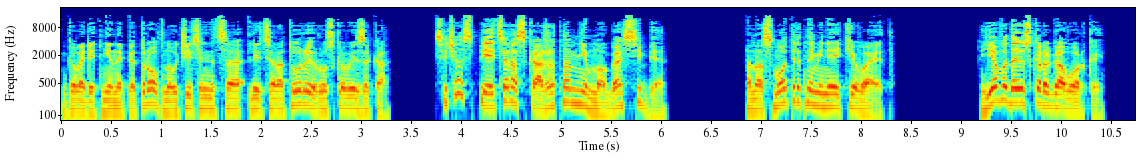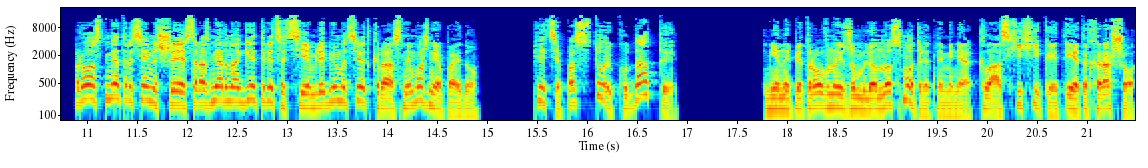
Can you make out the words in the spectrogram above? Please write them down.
говорит Нина Петровна, учительница литературы и русского языка. Сейчас Петя расскажет нам немного о себе. Она смотрит на меня и кивает. Я выдаю скороговоркой. Рост метр семьдесят шесть, размер ноги тридцать семь, любимый цвет красный, можно я пойду? Петя, постой, куда ты? Нина Петровна изумленно смотрит на меня, класс хихикает, и это хорошо.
